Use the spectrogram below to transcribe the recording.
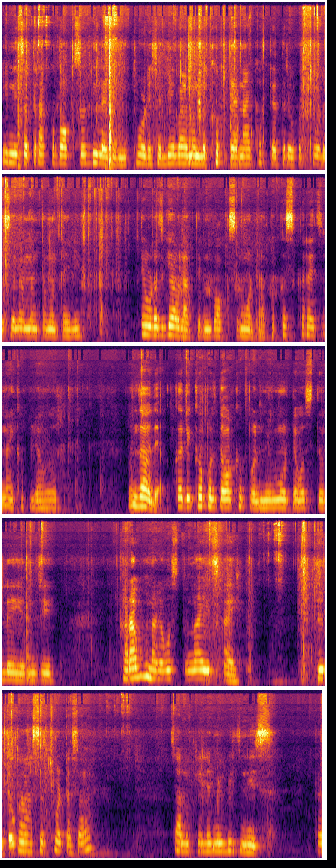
पेनीचा तर अख्खा बॉक्सच दिला त्यांनी. थोड्याशा देवाय म्हणलं खपत्या नाही खपत्या तरी उगाच थोडंसं न म्हणता म्हणता येईल तेवढंच घ्यावं लागते बॉक्स मोठा आता कसं करायचं नाही खपल्यावर? पण जाऊ द्या कधी खपल तेव्हा खपल. मी मोठ्या वस्तू लय म्हणजे खराब होणाऱ्या वस्तू नाहीच काय. ते तो का असं छोटासा? चालू केलं मी बिझनेस तर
